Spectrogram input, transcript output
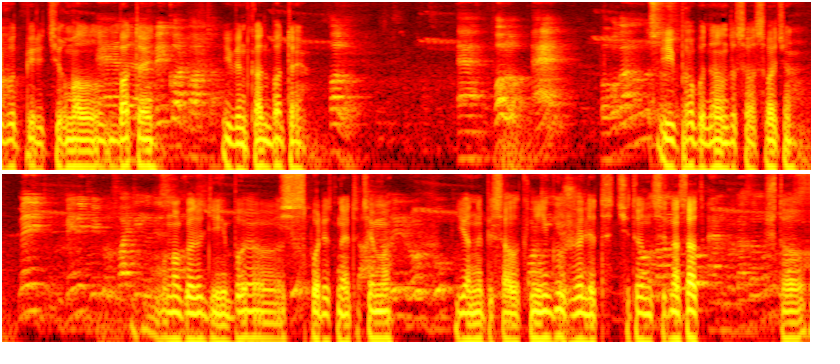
И вот перед Тирмал Батой и Венкат Батой и Прабхадананда Сарасвати. Много людей спорят на эту тему. Я написал книгу уже лет 14 назад, что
